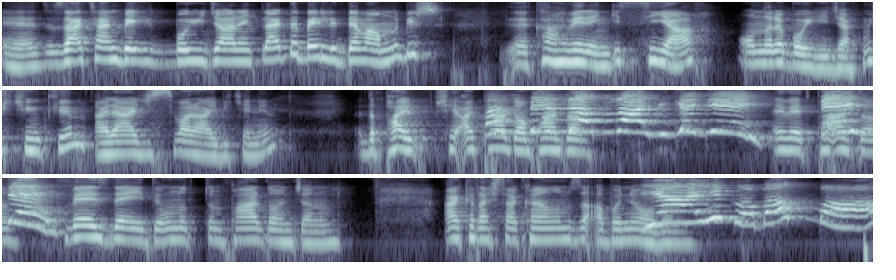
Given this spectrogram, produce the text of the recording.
Ee, zaten boyayacağı renkler de belli. Devamlı bir e, kahverengi, siyah. Onlara boyayacakmış. Çünkü alerjisi var Aybike'nin. Da pay şey ay pardon pardon. Evet pardon. Wednesday'di unuttum. Pardon canım. Arkadaşlar kanalımıza abone olun. Hayır kapatma.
